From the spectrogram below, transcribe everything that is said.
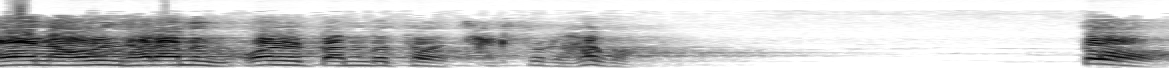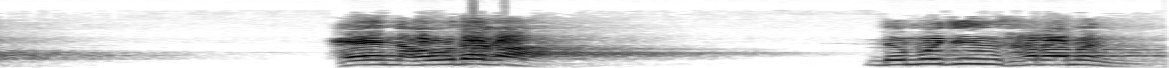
해 나온 사람은 오늘 밤부터 착수를 하고 또 해 나오다가 넘어진 사람은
